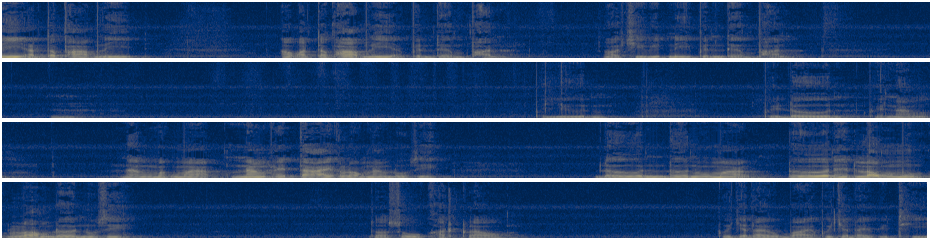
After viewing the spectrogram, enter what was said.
นี้อัตภาพนี้ เอาอัตภาพนี้เป็นเดิมพันเอาชีวิตนี้เป็นเดิมพันไปยืน ไปเดิน ไปนั่ง นั่งมาก ๆ นั่งให้ตายก็ลองนั่งดูสิ เดินเดินมากๆ เดินให้ล้มลองเดินดูสิต่อสู้ขัดเกลาเพื่อจะได้อุบายเพื่อจะได้วิธี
